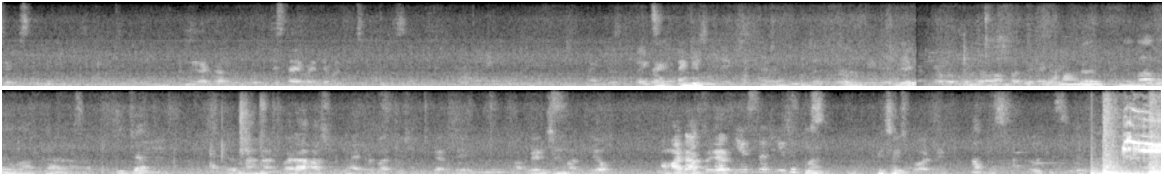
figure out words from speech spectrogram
చేపిస్తాం. అన్ని రకాల పూర్తి స్థాయి వైద్యం అందించాలి थैंक यू बड़ा हॉस्पिटल हैदराबाद में शिफ्ट करते आप टेंशन मत लो हमारा doctor yes sir yes sir okay sir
